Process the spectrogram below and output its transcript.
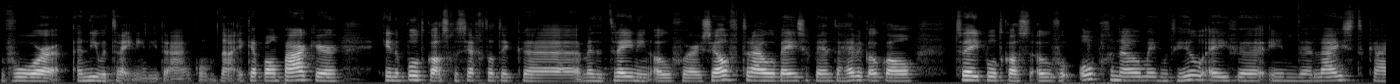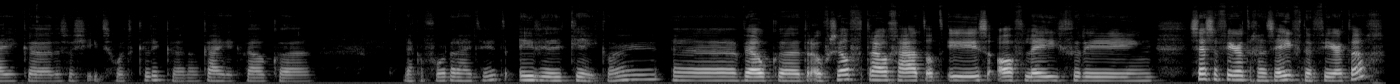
voor een nieuwe training die eraan komt. Nou, ik heb al een paar keer in de podcast gezegd dat ik uh, met een training over zelfvertrouwen bezig ben. Daar heb ik ook al twee podcasts over opgenomen. Ik moet heel even in de lijst kijken. Dus als je iets hoort klikken, dan kijk ik welke lekker voorbereid dit. Even kijken hoor. Uh, welke er over zelfvertrouwen gaat. Dat is aflevering 46 en 47.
